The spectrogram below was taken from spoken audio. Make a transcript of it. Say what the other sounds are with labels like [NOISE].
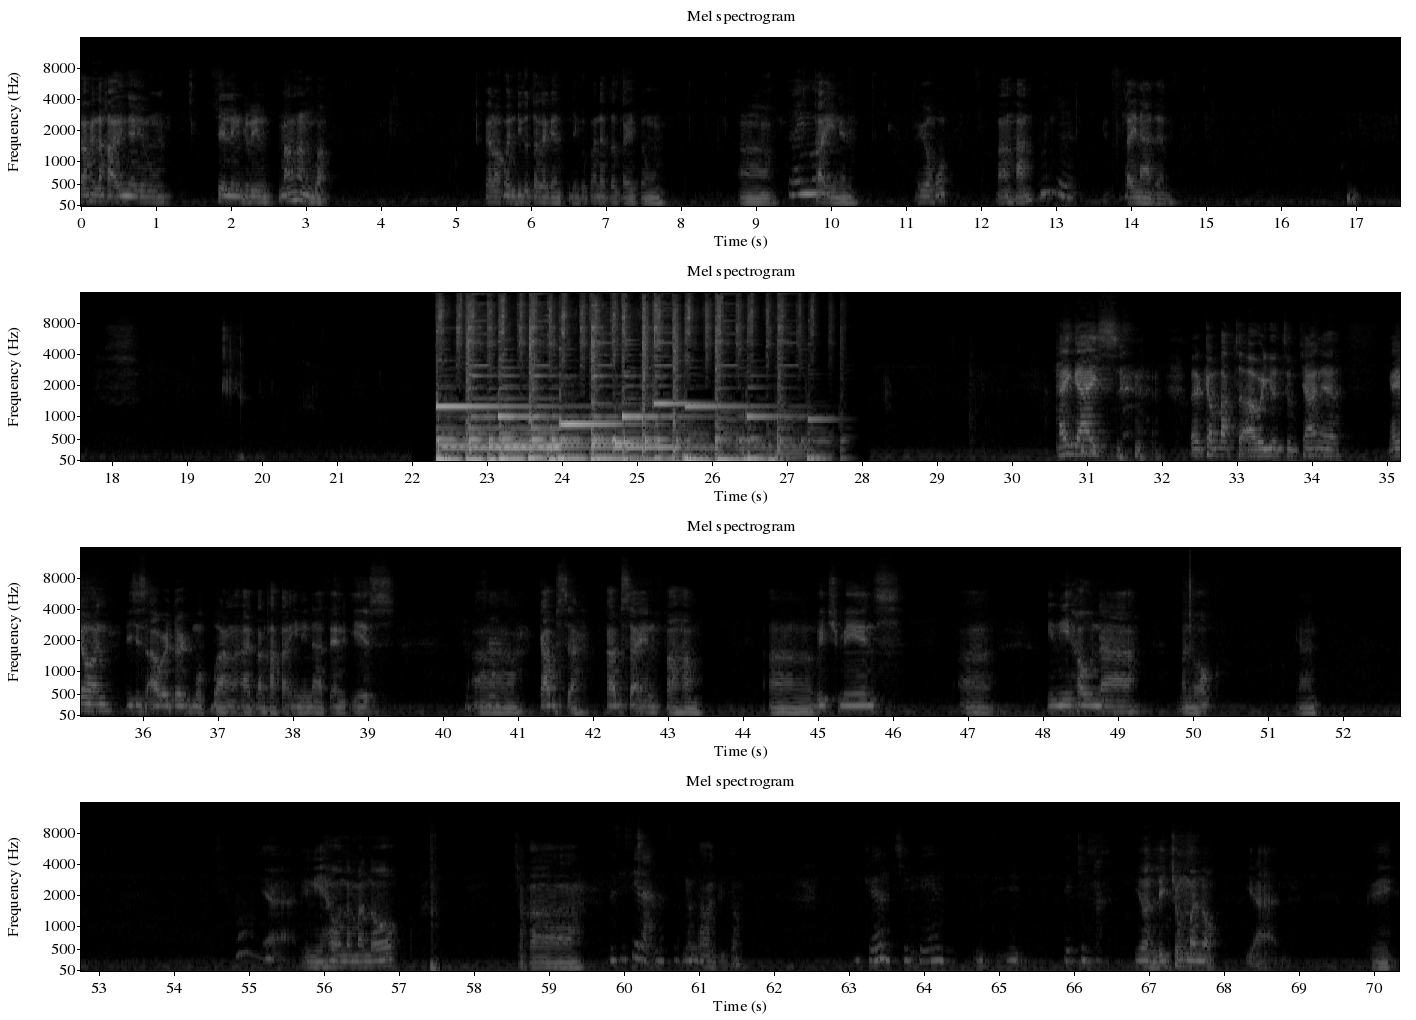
Sa akin nakain niya yung ceiling green. Manghang ba? Pero ako hindi ko talaga, hindi ko pa natatry itong mo. kainin. Ayoko. Maanghang. Hindi. Try natin. Hi guys! [LAUGHS] Welcome back to our YouTube channel. Ngayon, this is our third mukbang at ang kakainin natin is ah, kabsa. Kabsa and faham. Ah, which means ah, inihaw na manok. Yan. Yan. Inihaw na manok. Tsaka, Nasisira. anong Nasisira. tawag dito? Grilled chicken. Hindi. Lechon pa. Yun, lechong manok. Yan. Okay.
